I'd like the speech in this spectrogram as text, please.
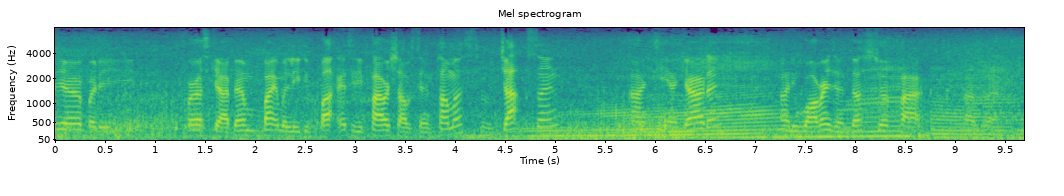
Road here by the first Caribbean Bank will lead you back into the parish of St. Thomas with Jackson and King Garden and the Warrens Industrial Park as well.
